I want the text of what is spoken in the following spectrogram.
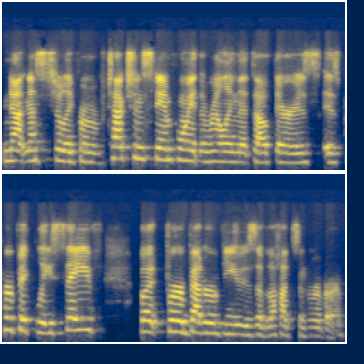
not necessarily from a protection standpoint, the railing that's out there is, is perfectly safe, but for better views of the Hudson River.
